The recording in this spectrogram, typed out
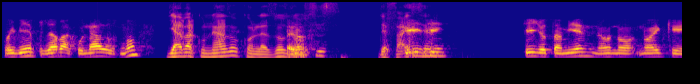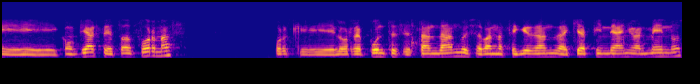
Muy bien, pues ya vacunados, ¿no? Ya vacunado con las dos dosis de Pfizer. Sí, sí. yo también, no, no, no hay que confiarse de todas formas, porque los repuntes se están dando y se van a seguir dando de aquí a fin de año al menos.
